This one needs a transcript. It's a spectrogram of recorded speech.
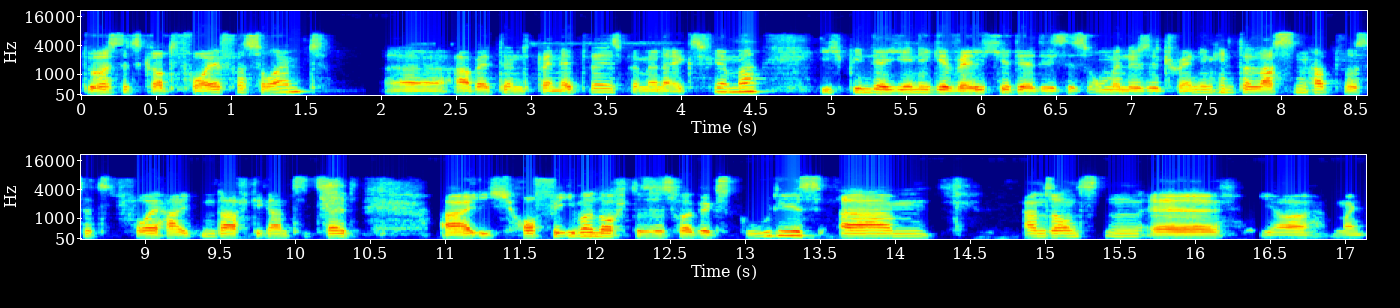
du hast jetzt gerade vorher versäumt, äh, arbeitend bei NetWays, bei meiner Ex-Firma. Ich bin derjenige, welche, der dieses ominöse Training hinterlassen hat, was jetzt vorher halten darf die ganze Zeit. Äh, ich hoffe immer noch, dass es halbwegs gut ist. Ähm, ansonsten, äh, ja, man,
